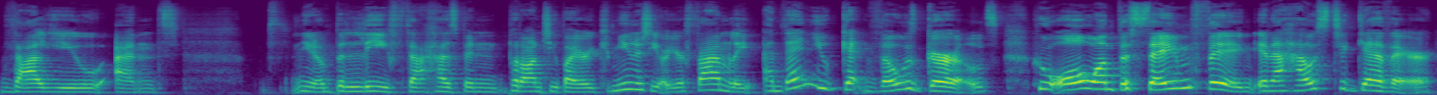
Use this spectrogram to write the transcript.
value and you know belief that has been put onto you by your community or your family and then you get those girls who all want the same thing in a house together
